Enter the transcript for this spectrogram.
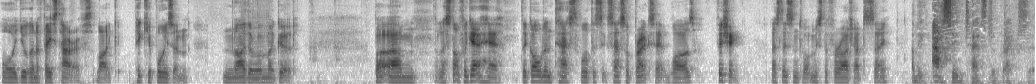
or you're going to face tariffs. Like, pick your poison. Neither of them are good. But um, let's not forget here the golden test for the success of Brexit was fishing. Let's listen to what Mr. Farage had to say. And the acid test of Brexit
